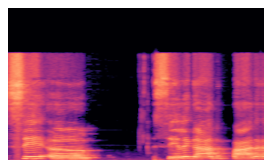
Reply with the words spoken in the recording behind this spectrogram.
ser, uh, ser legado para,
